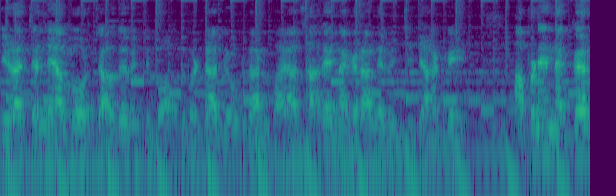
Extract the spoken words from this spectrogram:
ਜਿਹੜਾ ਚੱਲਿਆ ਮੋਰਚਾ, ਉਹਦੇ ਵਿੱਚ ਬਹੁਤ ਵੱਡਾ ਯੋਗਦਾਨ ਪਾਇਆ। ਸਾਰੇ ਨਗਰਾਂ ਦੇ ਵਿੱਚ ਜਾ ਕੇ ਆਪਣੇ ਨਗਰ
